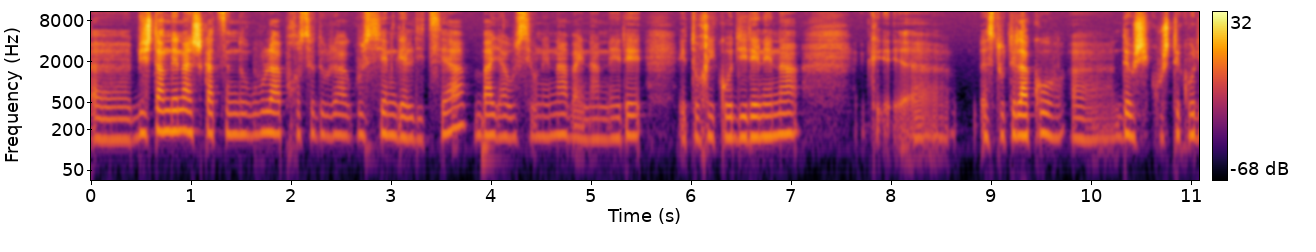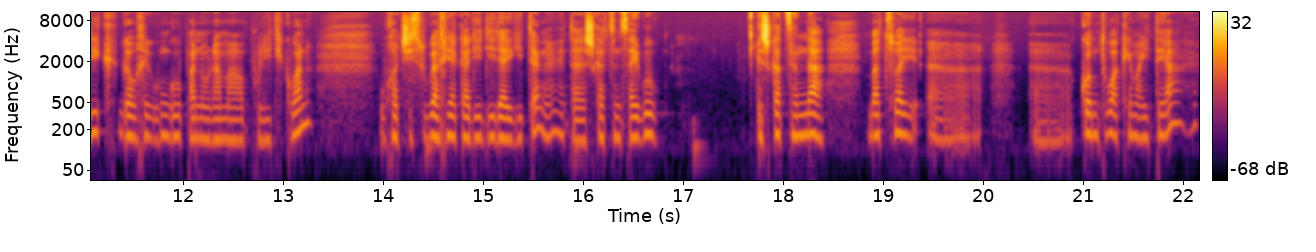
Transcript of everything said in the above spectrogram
Uh, Bistan dena eskatzen dugula prozedura guzien gelditzea, bai hauzionena, baina nire etorriko direnena, ez dutelako uh, deus ikustekorik gaur egungo panorama politikoan. Urratxi zugarriak ari dira egiten, eh, eta eskatzen zaigu, eskatzen da batzuai uh, kontuak emaitea, eh,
